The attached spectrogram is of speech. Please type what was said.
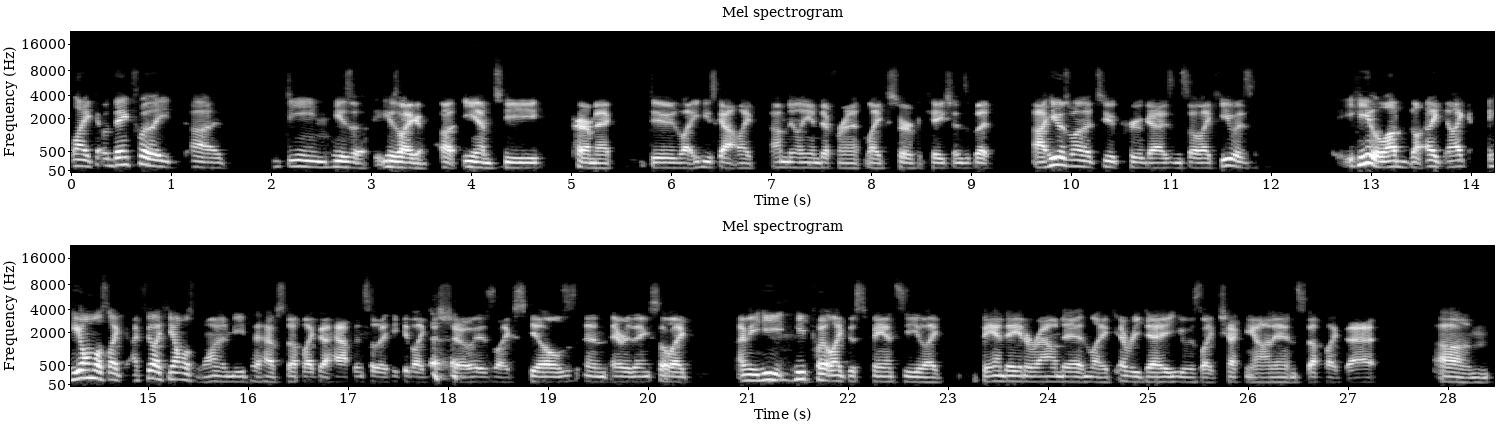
like thankfully uh, Dean, he's a he's like a, a EMT paramedic dude. Like he's got like a million different like certifications, but uh, he was one of the two crew guys, and so like he was he loved like like he almost like I feel like he almost wanted me to have stuff like that happen so that he could like just show his like skills and everything. So like I mean he he put like this fancy like band-aid around it and like every day he was like checking on it and stuff like that. Um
